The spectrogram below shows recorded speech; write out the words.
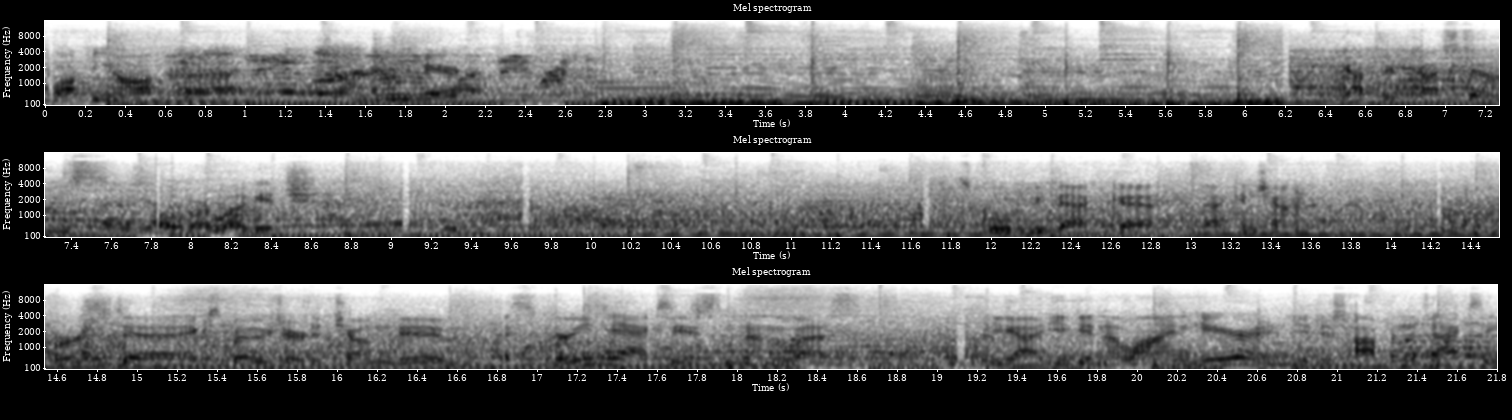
walking off uh, Chengdu here. Got through customs, all of our luggage. It's cool to be back uh, back in China. First uh, exposure to Chengdu. That's green taxis nonetheless. You got you get in a line here and you just hop in the taxi.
